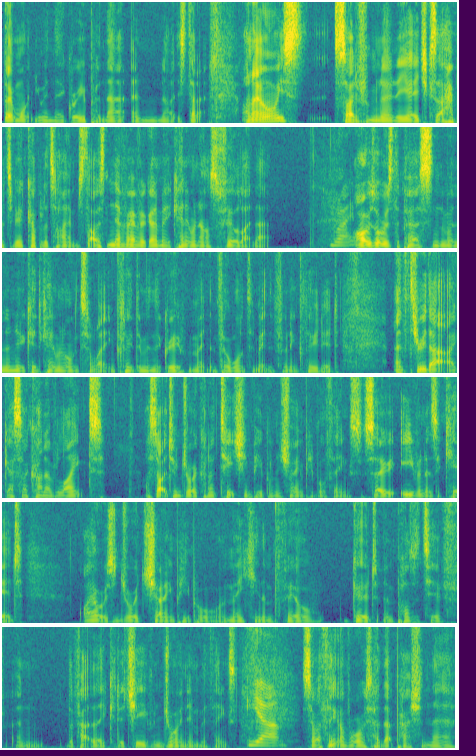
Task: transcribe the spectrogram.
don't want you in their group and that, and uh, it's done. And I always decided from an early age, because that happened to me a couple of times, that I was never ever going to make anyone else feel like that. Right. I was always the person when the new kid came along to like include them in the group and make them feel wanted, make them feel included. And through that, I guess I kind of liked, I started to enjoy kind of teaching people and showing people things. So even as a kid, I always enjoyed showing people and making them feel good and positive and the fact that they could achieve and join in with things. yeah. So I think I've always had that passion there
